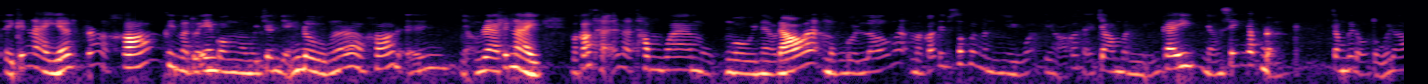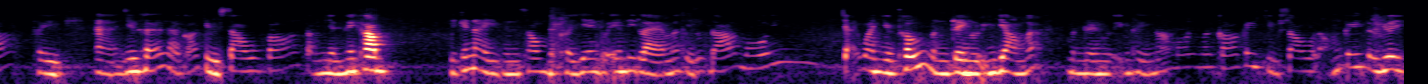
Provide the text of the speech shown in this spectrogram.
Thì cái này á, rất là khó. Khi mà tụi em còn ngồi trên giảng đường nó rất là khó để nhận ra cái này. Mà có thể là thông qua một người nào đó một người lớn mà có tiếp xúc với mình nhiều thì họ có thể cho mình những cái nhận xét nhất định trong cái độ tuổi đó. Thì à như thế là có chiều sâu có tầm nhìn hay không? Thì cái này sau một thời gian tụi em đi làm á, thì lúc đó mới trải qua nhiều thứ mình rèn luyện dần á. Mình rèn luyện thì nó mới mới có cái chiều sâu lẫn cái tư duy.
